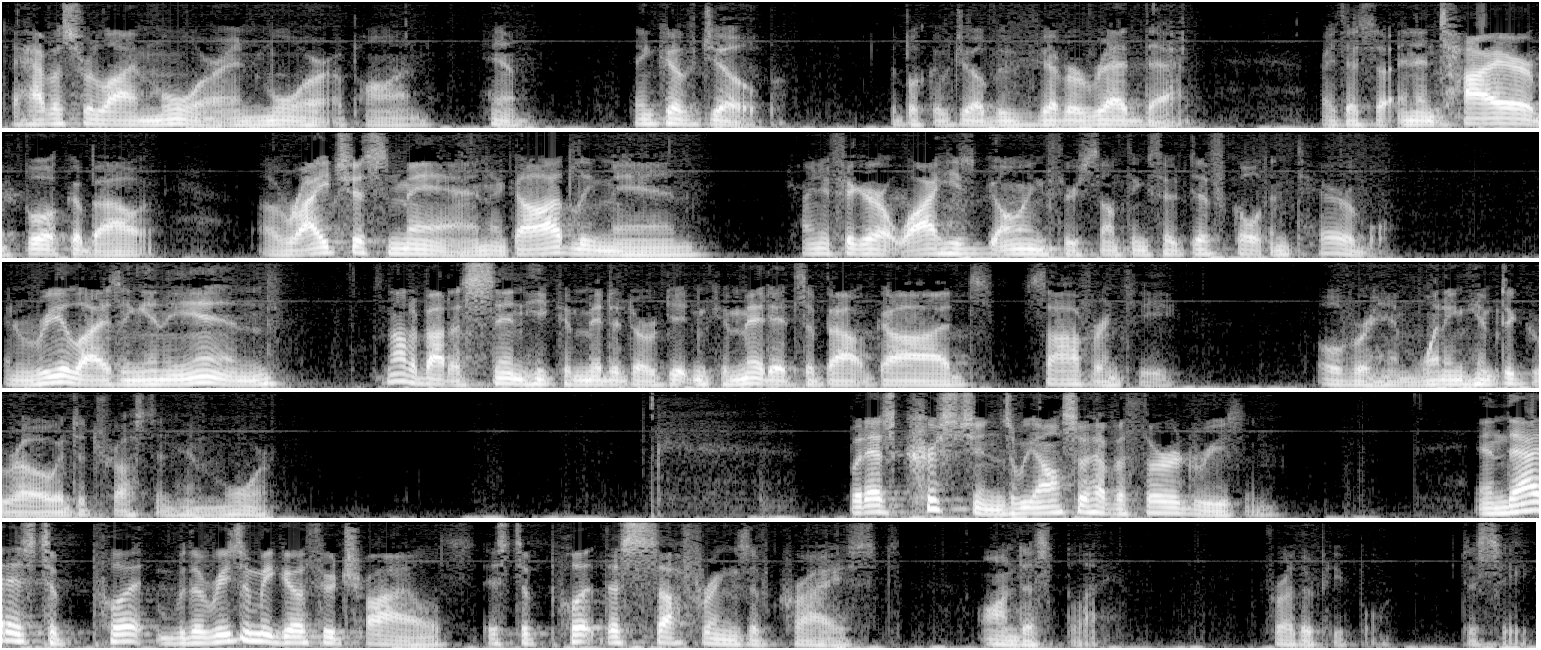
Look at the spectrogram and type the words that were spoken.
to have us rely more and more upon Him. Think of Job, the book of Job, if you've ever read that. Right? That's an entire book about a righteous man, a godly man, trying to figure out why he's going through something so difficult and terrible. And realizing in the end, it's not about a sin he committed or didn't commit, it's about God's sovereignty over him, wanting him to grow and to trust in him more. But as Christians, we also have a third reason. And that is to put, the reason we go through trials is to put the sufferings of Christ on display for other people to see.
